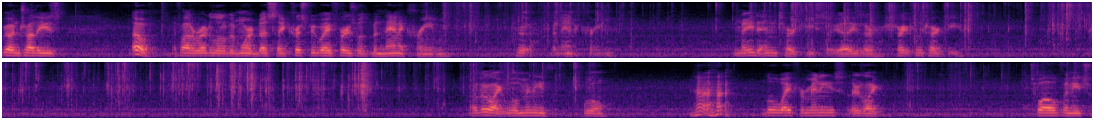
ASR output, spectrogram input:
Go ahead and try these. Oh, if I'd have read a little bit more, it does say crispy wafers with banana cream. Ugh, banana cream. Made in Turkey. So yeah, these are straight from Turkey. Oh, they're like little mini, little, little wafer minis. There's like 12 in each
